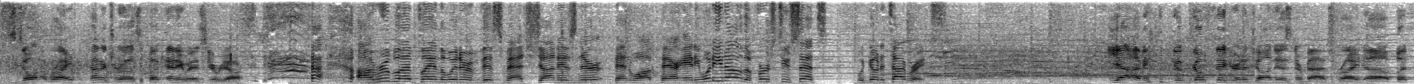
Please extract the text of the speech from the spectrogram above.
Still right, kind of gross, but anyways, here we are. uh, Rublev playing the winner of this match, John Isner, Benoit Paire. Andy, what do you know? The first two sets would go to tiebreaks. Yeah, I mean, go, go figure in a John Isner match, right? Uh, but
